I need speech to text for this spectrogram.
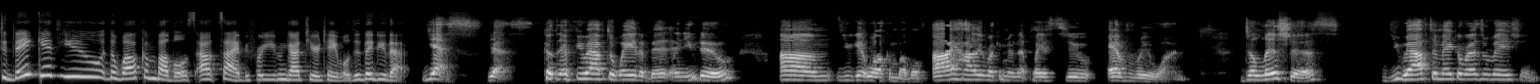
Did they give you the welcome bubbles outside before you even got to your table? Did they do that? Yes, yes. Because if you have to wait a bit, and you do, um, you get welcome bubbles. I highly recommend that place to everyone. Delicious. You have to make a reservation.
